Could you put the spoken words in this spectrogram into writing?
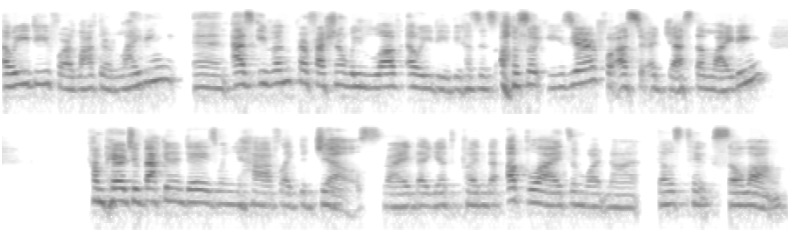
LED for a lot of their lighting. And as even professional, we love LED because it's also easier for us to adjust the lighting compared to back in the days when you have like the gels, right? That you have to put in the up lights and whatnot. Those take so long.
